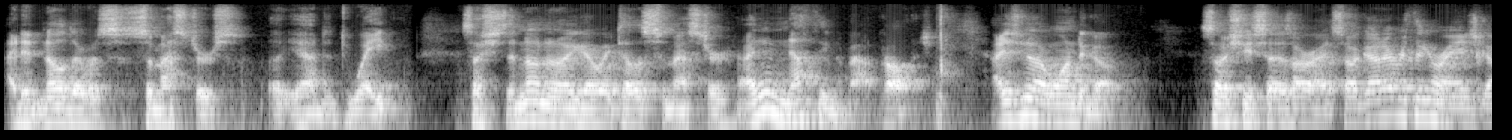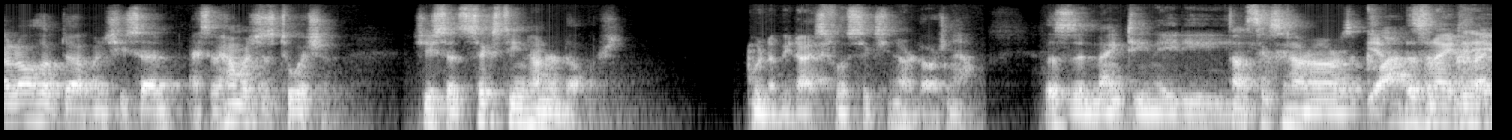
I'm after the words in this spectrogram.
I didn't know there was semesters that you had to wait. So she said, no, no, no, you got to wait till the semester. I knew nothing about college. I just knew I wanted to go. So she says, all right. So I got everything arranged, got it all hooked up. And she said, I said, how much is tuition? She said, $1,600. Wouldn't it be nice if it was $1,600 now? This is in 1980. It's not sixteen hundred dollars a class. Yeah, this is 1980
